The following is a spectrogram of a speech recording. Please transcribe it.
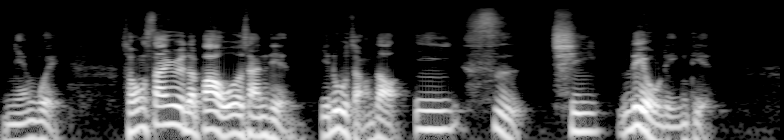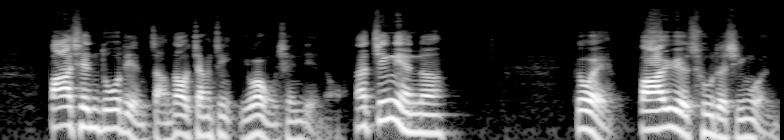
年尾。从三月的八五二三点一路涨到一四七六零点，八千多点涨到将近一万五千点哦。那今年呢？各位，八月初的新闻，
